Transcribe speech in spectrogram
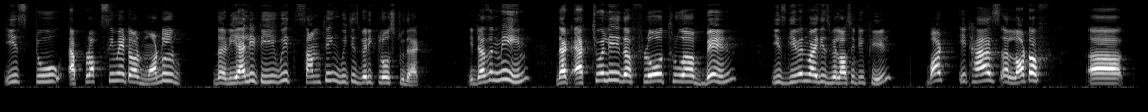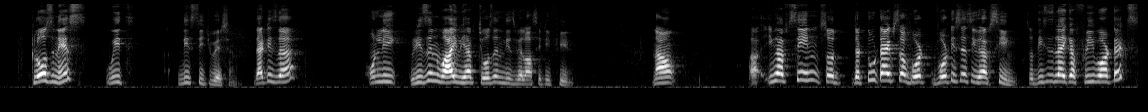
is to approximate or model the reality with something which is very close to that. It does not mean that actually the flow through a bend is given by this velocity field but it has a lot of uh, closeness with this situation that is the only reason why we have chosen this velocity field. Now uh, you have seen so the two types of vort vortices you have seen so this is like a free vortex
